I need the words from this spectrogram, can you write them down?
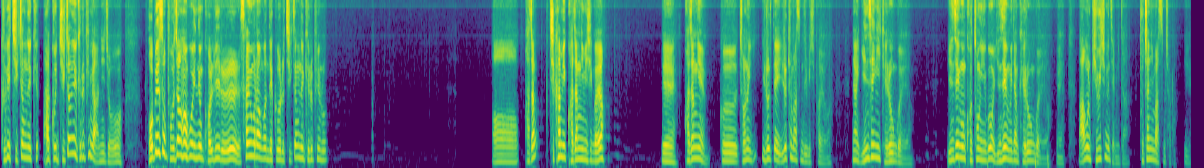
그게 직장 내 아, 그 직장 내 괴롭힘이 아니죠. 법에서 보장하고 있는 권리를 사용을 한 건데 그거를 직장 내 괴롭힘으로 어, 과장 직함이 과장님이신가요? 예, 과장님. 그 저는 이럴 때 이렇게 말씀드리고 싶어요. 그냥 인생이 괴로운 거예요. 인생은 고통이고 인생은 그냥 괴로운 거예요. 예. 마음을 비우시면 됩니다. 부처님 말씀처럼. 예.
